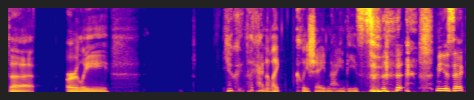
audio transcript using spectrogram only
the early, you could the kind of like cliche '90s music,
